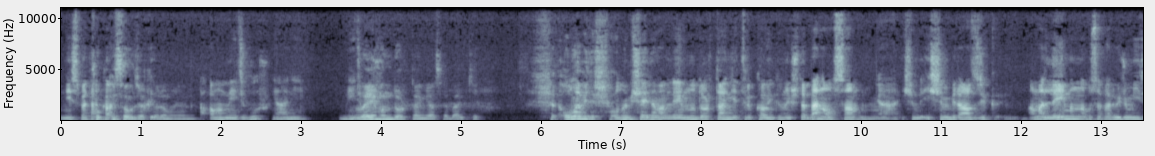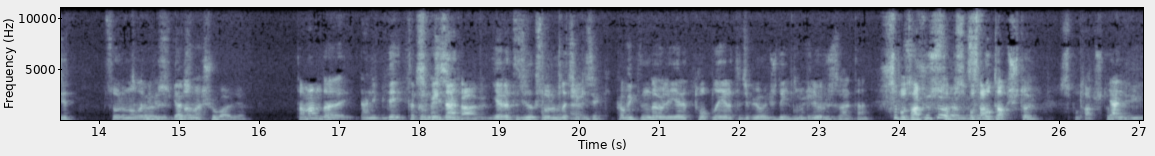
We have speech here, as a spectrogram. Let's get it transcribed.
nispeten Çok kısalacaklar ama yani. ama mecbur yani mecbur. Lehman 4'ten gelse belki. Olabilir. Ona bir şey demem. Lehman'ı 4'ten getirip Covington'u 3'te. Ben olsam ya şimdi işim birazcık ama Lehman'la bu sefer hücum iyice sorun olabilir. Bu Gerçi da var. şu var ya. Tamam da hani bir de takım Spesifik cidden abi. yaratıcılık sorunu da çekecek. Covington da öyle yara, topla yaratıcı bir oyuncu değil. Bunu biliyoruz zaten. Spot up, Şut spot, up, şutör. spot up, şut. Yani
